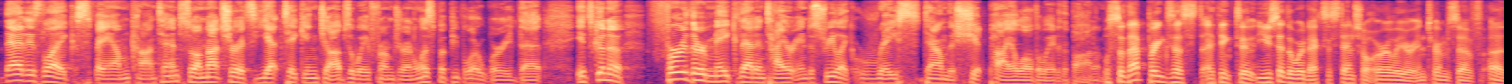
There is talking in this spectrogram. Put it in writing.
that is like spam content. So I'm not sure it's yet taking jobs away from journalists, but people are worried that it's going to further make that entire industry like race down the shit pile all the way to the bottom. Well, so that brings us, I think, to you said the word existential earlier in terms of uh,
